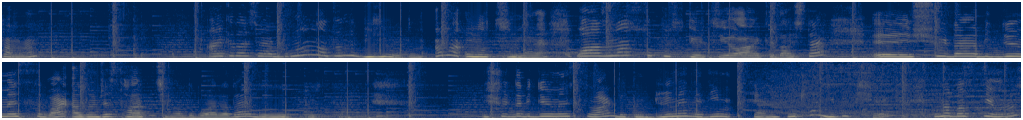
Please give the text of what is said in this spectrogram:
Tamam. Arkadaşlar bunun adını biliyordum ama unuttum yine. Boğazından su püskürtüyor arkadaşlar. Ee, şurada bir düğmesi var. Az önce saat çaldı bu arada. Şurada bir düğmesi var. Bakın düğme dediğim yani buton gibi bir şey. Buna basıyoruz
